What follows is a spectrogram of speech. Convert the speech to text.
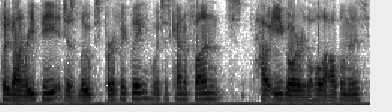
put it on repeat, it just loops perfectly, which is kind of fun. It's how Igor, the whole album, is.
